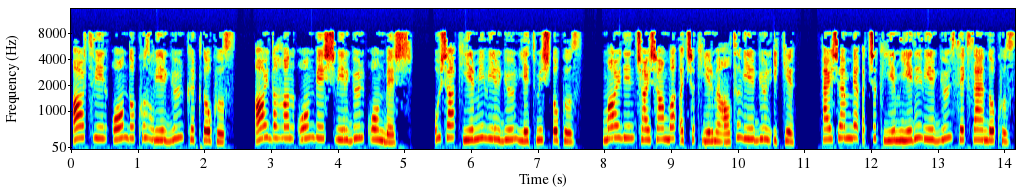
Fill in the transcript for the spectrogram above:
Artvin 19,49. Ardahan 15,15. Uşak 20,79. Mardin Çarşamba açık 26,2. Perşembe açık 27,89.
